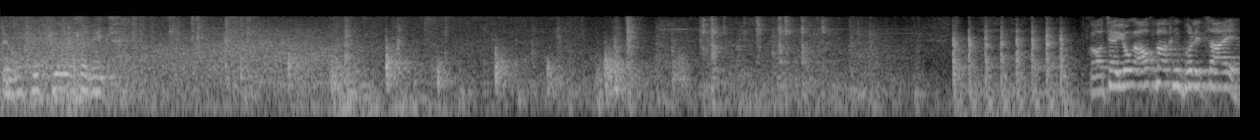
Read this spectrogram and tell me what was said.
beruflich viel unterwegs. Frau der Jung aufmachen, Polizei!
